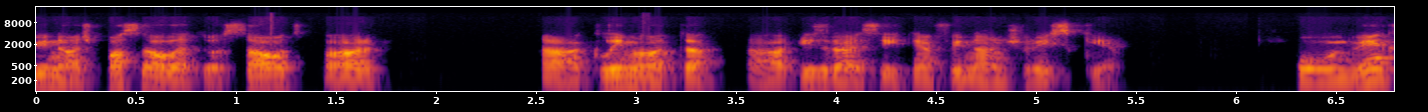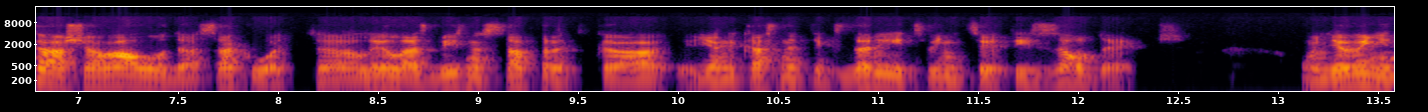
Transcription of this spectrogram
finanšu pasaulē to sauc par klimata izraisītiem finanšu riskiem. Un vienkāršā valodā sakot, lielais biznesa saprata, ka, ja nekas netiks darīts, viņi cietīs zaudējumus. Un, ja viņi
